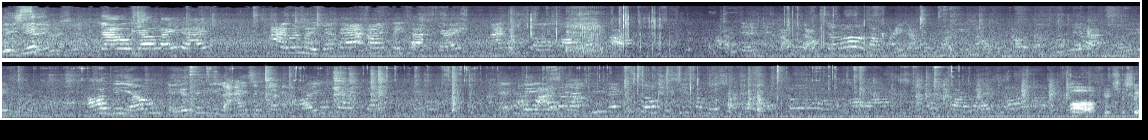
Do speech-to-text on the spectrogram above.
Ý xịn? Giao, giao lấy rồi Hai bên này bé bé 哦，可以谢谢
